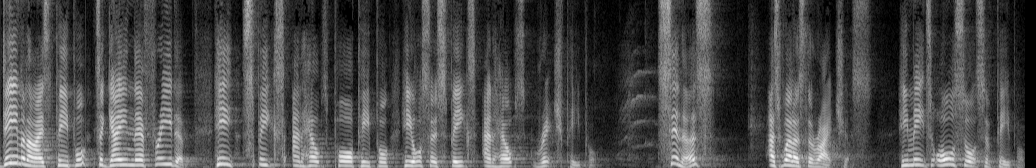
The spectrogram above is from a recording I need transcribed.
demonized people to gain their freedom. He speaks and helps poor people. He also speaks and helps rich people. Sinners as well as the righteous. He meets all sorts of people.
